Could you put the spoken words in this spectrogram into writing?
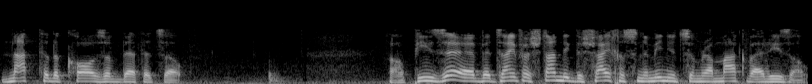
not to the cause of death itself. ועל פי זה, ואת verstandig der Scheiches in der Minion zum Ramak war Rizal.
